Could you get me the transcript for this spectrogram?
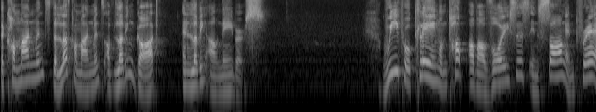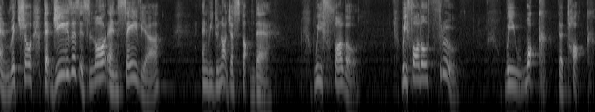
the commandments, the love commandments of loving God and loving our neighbors. We proclaim on top of our voices in song and prayer and ritual that Jesus is Lord and Savior, and we do not just stop there. We follow we follow through. We walk the talk.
